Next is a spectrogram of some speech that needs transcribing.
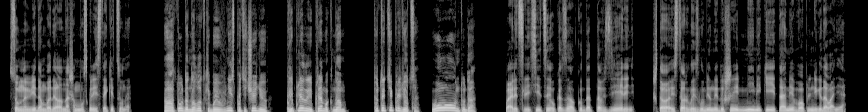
— с умным видом выдала наша мускулистая кицуна. «А оттуда на лодке бы вниз по течению приплыли прямо к нам. Тут идти придется. Вон туда». Палец лисицы указал куда-то в зелень, что исторгло из глубины души мимики и тами вопли негодования.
